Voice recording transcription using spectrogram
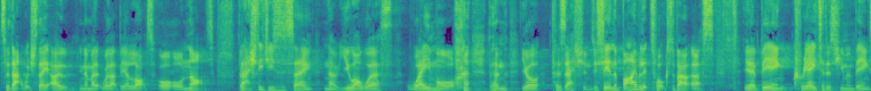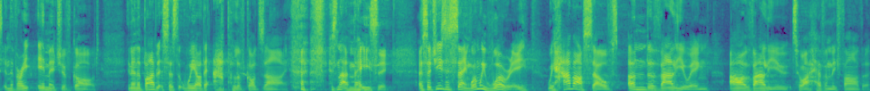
to that which they own, you know, whether that be a lot or, or not. But actually, Jesus is saying, no, you are worth way more than your possessions. You see, in the Bible, it talks about us you know, being created as human beings in the very image of God. You know, in the Bible, it says that we are the apple of God's eye. Isn't that amazing? And so Jesus is saying when we worry, we have ourselves undervaluing our value to our Heavenly Father.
